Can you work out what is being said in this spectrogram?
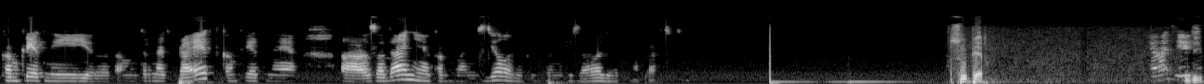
конкретный э, там, интернет-проект, конкретные э, задания, как бы они сделали, как бы они реализовали это на практике. Супер. Я надеюсь.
